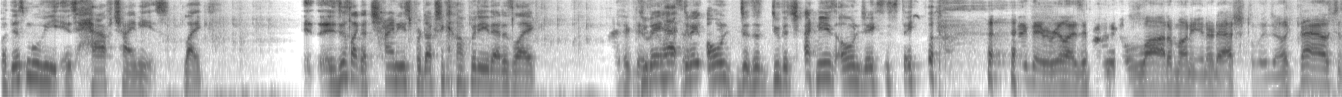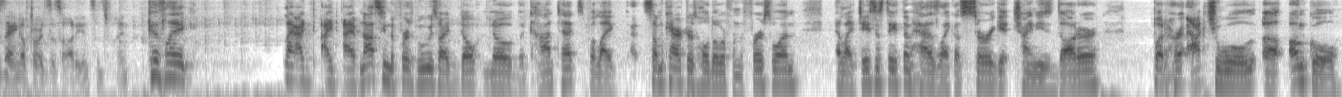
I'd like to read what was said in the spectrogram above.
but this movie is half Chinese. Like is this like a Chinese production company that is like I think do they have do they own do the, do the Chinese own Jason Statham? I think they realize they probably make a lot of money internationally. They're like, nah, let's just angle towards this audience. It's fine. because like like I, I i have not seen the first movie so i don't know the context but like some characters hold over from the first one and like jason statham has like a surrogate chinese daughter but her actual uh, uncle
